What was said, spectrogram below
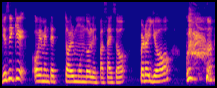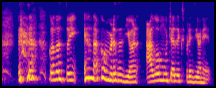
Yo sé que obviamente todo el mundo les pasa eso, pero yo cuando estoy en una conversación hago muchas expresiones,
